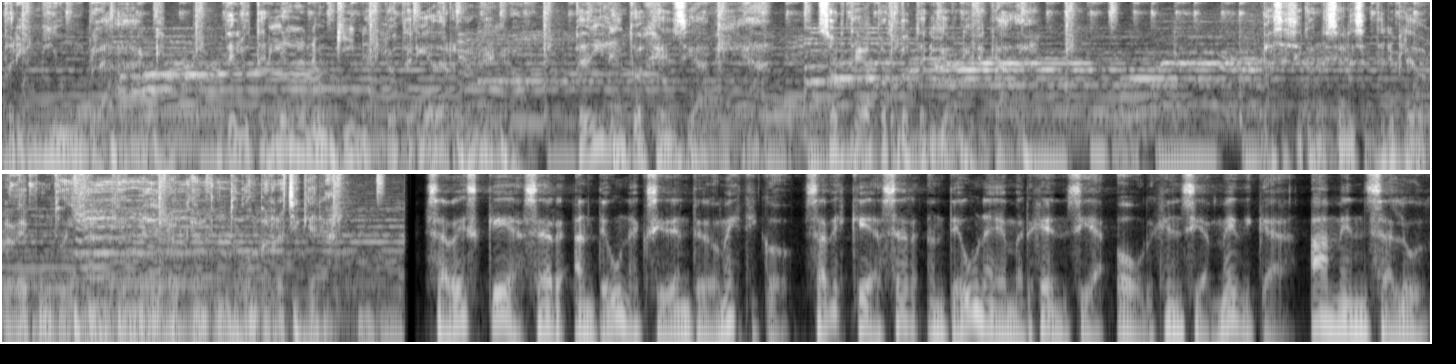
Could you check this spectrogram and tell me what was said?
Premium Black, de Lotería La Neuquina y Lotería de Río Negro. Pedila en tu agencia amiga. Sortea por Lotería Unificada. Bases y condiciones en www.ijam.com. ¿Sabés qué hacer ante un accidente doméstico? ¿Sabés qué hacer ante una emergencia o urgencia médica? Amen Salud.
